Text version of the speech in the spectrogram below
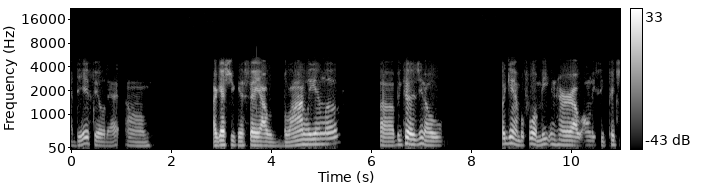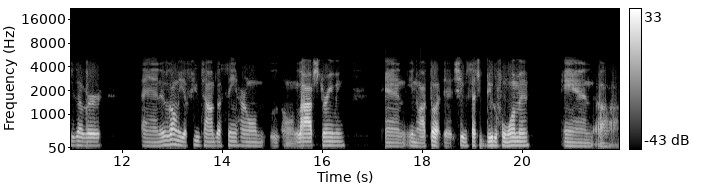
I did feel that. Um, I guess you can say I was blindly in love, uh, because you know, again, before meeting her, I would only see pictures of her, and it was only a few times I seen her on on live streaming, and you know, I thought that she was such a beautiful woman, and uh,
